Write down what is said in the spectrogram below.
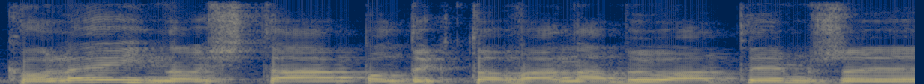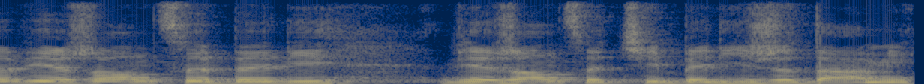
Kolejność ta podyktowana była tym, że wierzący, byli, wierzący ci byli Żydami,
